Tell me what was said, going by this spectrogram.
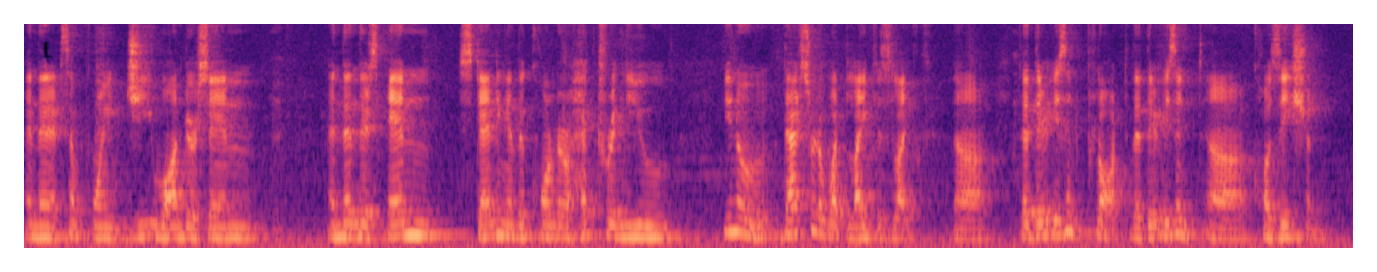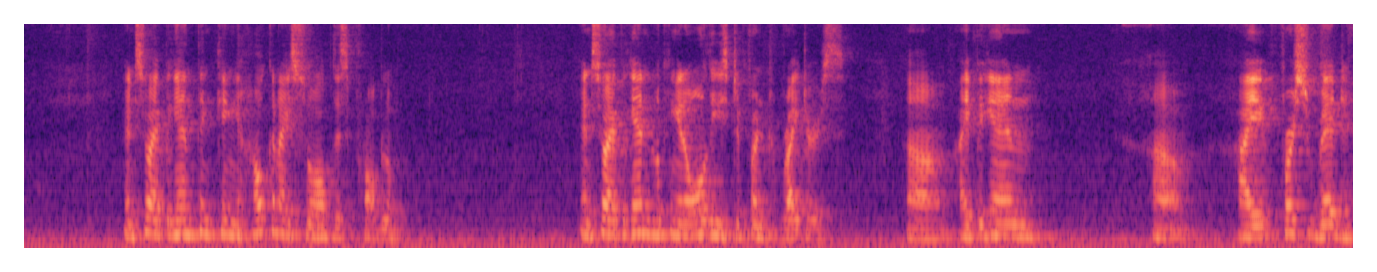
and then at some point G wanders in, and then there's N standing in the corner hectoring you. You know, that's sort of what life is like. Uh, that there isn't plot, that there isn't uh, causation. And so I began thinking, how can I solve this problem? And so I began looking at all these different writers. Uh, I began, um, I first read,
